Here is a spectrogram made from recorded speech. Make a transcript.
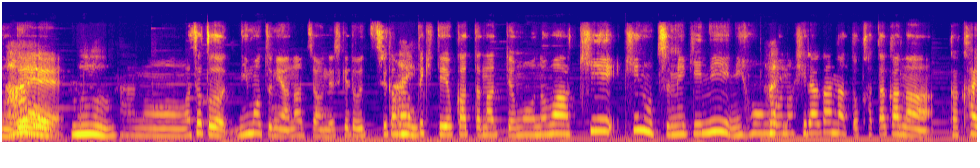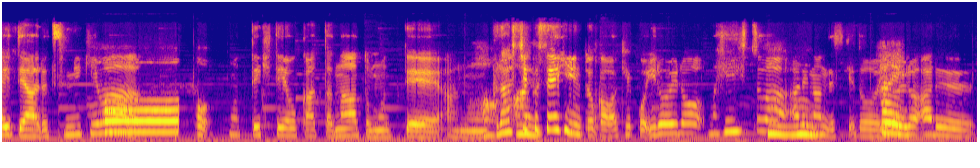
ので、はい。うん、あのーちょっと荷物にはなっちゃうんですけどうちが持ってきてよかったなって思うのは、木木の積み木に日本語のひらがなとカタカナが書いてある積み木は持ってきてよかったなと思ってあのあプラスチック製品とかは結構いろい。ろまあ品質はあれなんですけど、んいろい。ろある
